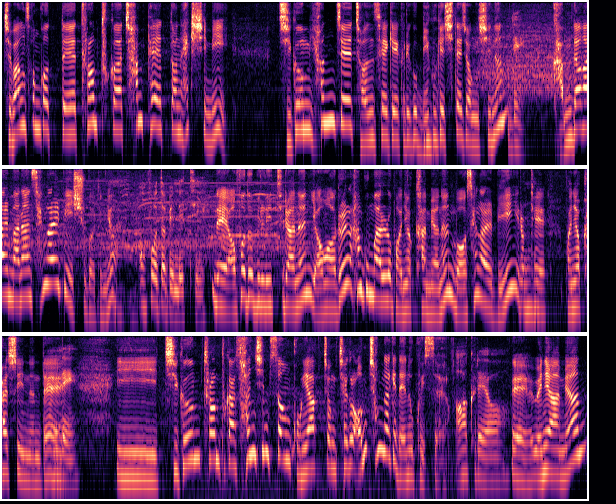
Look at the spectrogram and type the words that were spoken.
지방 선거 때 트럼프가 참패했던 핵심이 지금 현재 전 세계 그리고 미국의 시대 정신은 네. 감당할 만한 생활비 이슈거든요. 어포더빌리티. 네, 어포더빌리티라는 영어를 한국말로 번역하면은 뭐 생활비 이렇게 번역할 수 있는데 음. 네. 이 지금 트럼프가 선심성 공약 정책을 엄청나게 내놓고 있어요. 아 그래요. 네, 왜냐하면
